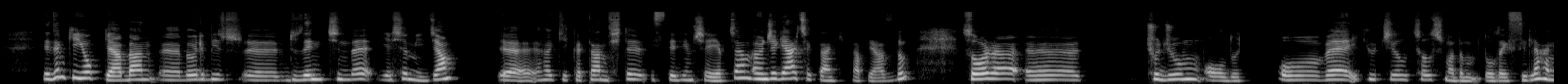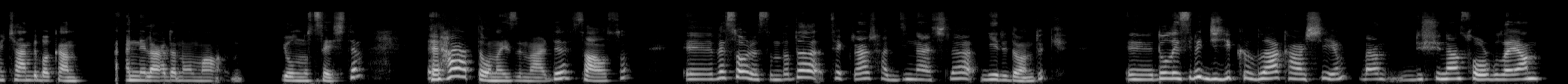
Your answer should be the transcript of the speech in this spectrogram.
Dedim ki yok ya ben böyle bir düzen içinde yaşamayacağım. E, hakikaten işte istediğim şey yapacağım. Önce gerçekten kitap yazdım. Sonra e, çocuğum oldu. O ve 2-3 yıl çalışmadım dolayısıyla hani kendi bakan annelerden olma yolunu seçtim. E, hayat da ona izin verdi sağ olsun. E, ve sonrasında da tekrar Haddini Aşk'la geri döndük. E, dolayısıyla cici kızlığa karşıyım. Ben düşünen, sorgulayan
